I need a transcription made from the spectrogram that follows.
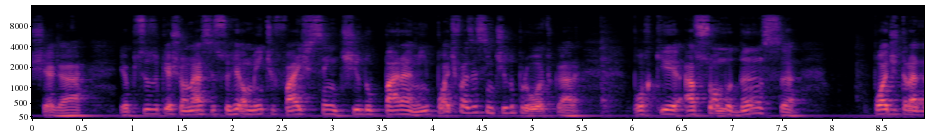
chegar. Eu preciso questionar se isso realmente faz sentido para mim. Pode fazer sentido para o outro, cara. Porque a sua mudança pode, tra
